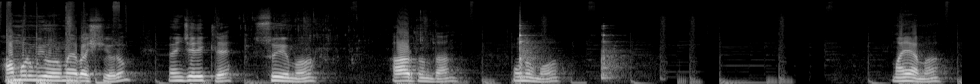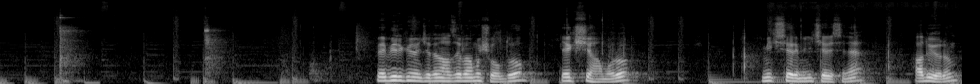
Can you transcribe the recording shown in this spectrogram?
Hamurumu yoğurmaya başlıyorum. Öncelikle suyumu, ardından unumu, mayamı ve bir gün önceden hazırlamış olduğum ekşi hamuru mikserimin içerisine alıyorum.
